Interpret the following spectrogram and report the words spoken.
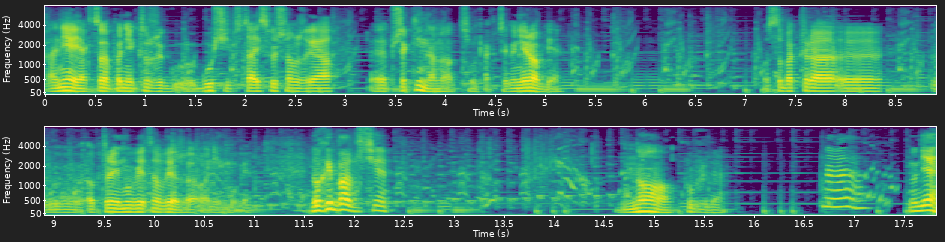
A nie, jak co, po niektórzy głusi tutaj słyszą, że ja e, przeklinam na odcinkach, czego nie robię. Osoba, która, e, o której mówię, to wie, że o niej mówię. No chyba cię... No, kurde. No nie,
